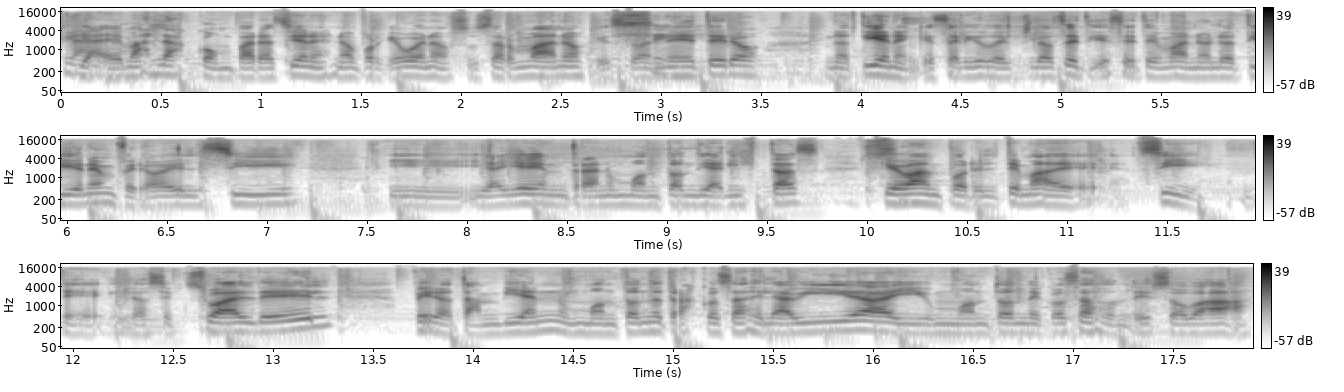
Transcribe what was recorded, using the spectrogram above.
Claro. Y además las comparaciones, ¿no? Porque bueno, sus hermanos que son Sí. hetero no tienen que salir del closet y ese tema no lo tienen, pero él sí. Y, y ahí entran un montón de aristas que van por el tema de, sí, de lo sexual de él, pero también un montón de otras cosas de la vida y un montón de cosas donde eso va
